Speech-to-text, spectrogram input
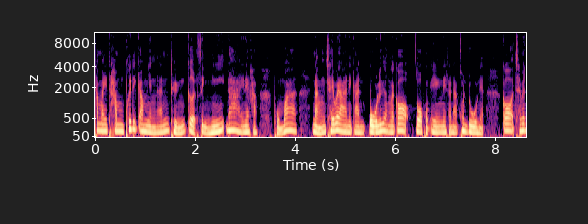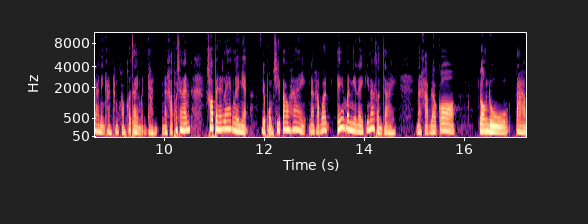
ทำไมทำพฤติกรรมอย่างนั้นถึงเกิดสิ่งนี้ได้นะครับผมว่าหนังใช้เวลาในการปูเรื่อง แล้วก็ตัวผมเองในฐานะคนดูเนี่ยก็ใช้เวลาในการทำความเข้าใจเหมือนกันนะครับเพราะฉะนั้นเข้าไปแรกๆเลยเนี่ยเดี๋ยวผมชี้เป้าให้นะครับว่าเอ๊ะมันมีอะไรที่น่าสนใจนะครับแล้วก็ ลองดูตาม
